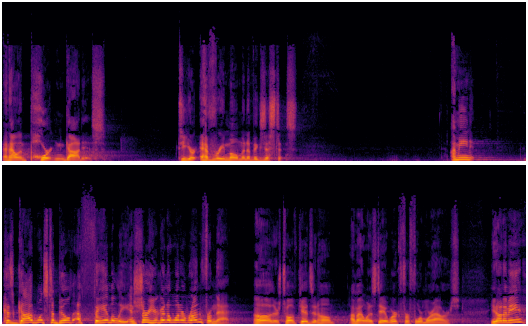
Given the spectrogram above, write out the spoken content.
and how important God is to your every moment of existence. I mean, because God wants to build a family, and sure, you're want to run from that. Oh, there's 12 kids at home. I might want to stay at work for four more hours. You know what I mean?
